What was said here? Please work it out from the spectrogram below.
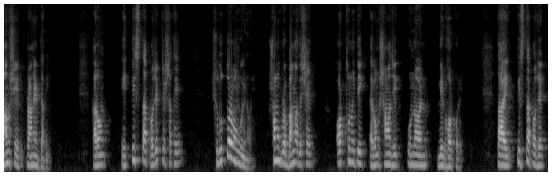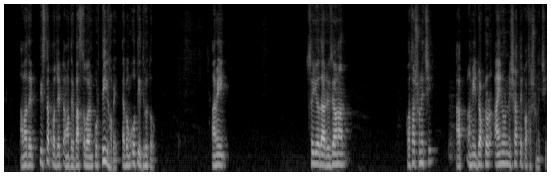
মানুষের প্রাণের দাবি। কারণ এই তিস্তা প্রজেক্টের সাথে শুধু উত্তরবঙ্গই নয়, সমগ্র বাংলাদেশের অর্থনৈতিক এবং সামাজিক উন্নয়ন নির্ভর করে। তাই তিস্তা প্রজেক্ট আমাদের, তিস্তা প্রজেক্ট আমাদের বাস্তবায়ন করতেই হবে এবং অতি দ্রুত। আমি সৈয়দা রিজানার কথা শুনেছি আমি ডক্টর আইনুন নিশাতের কথা শুনেছি।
